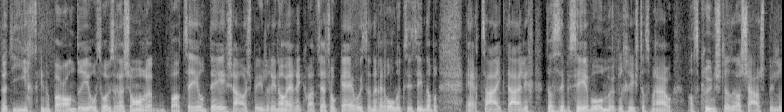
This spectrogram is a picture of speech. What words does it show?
nicht ich, es gibt noch ein paar andere aus unserer Genre, ein paar C- und D-Schauspieler in Amerika hat es ja schon gegeben, die in so einer Rolle waren. Aber er zeigt eigentlich, dass es eben sehr wohl möglich ist, dass man auch als Künstler oder als Schauspieler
